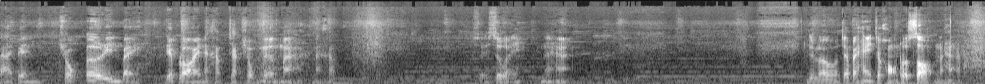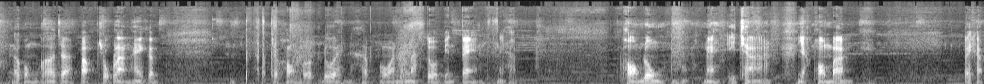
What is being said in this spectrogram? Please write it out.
กลายเป็นชคเออรินไปเรียบร้อยนะครับ จากชคเดิมมานะครับ สวยๆนะฮะเดี๋ยวเราจะไปให้เจ้าของทดสอบนะฮะ แล้วผมก็จะปรับชคหลังให้กับเจ้าของรถด้วยนะครับ เพราะว่าน้ำหนักตัวเปลี่ยนแปลงนะครับ ผอมลงนะฮะแหมอิจฉาอยากผอมบ้าง ไปครับ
